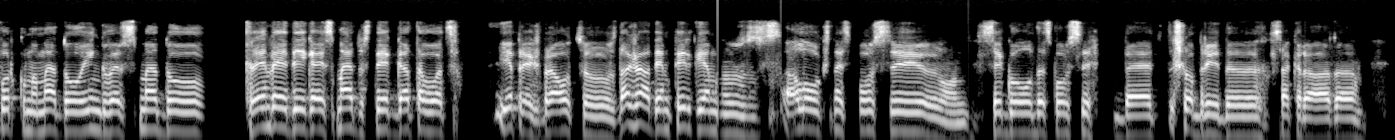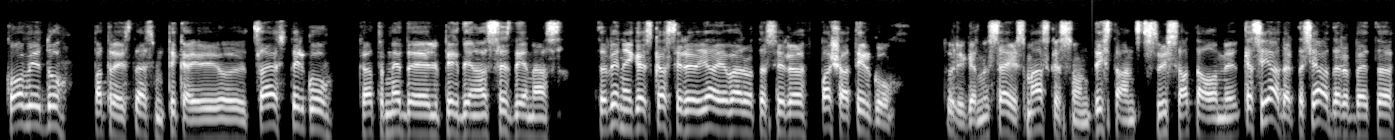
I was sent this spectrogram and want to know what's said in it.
Kurkuma medu, ingvers medu, krēmveidīgais medus tiek gatavots. Iepriekš braucu uz dažādiem tirgiem, uz alūksnes pusi un siguldas pusi, bet šobrīd eh, sakarā ar eh, Covidu Patreiz esmu tikai uh, cēsu tirgu katru nedēļu, piekdienās, sestdienās. Tad vienīgais, kas ir jāievēro, tas ir uh, pašā tirgu. Tur ir gan sejas maskas un distances, viss attālumi. Kas ir jādara, tas jādara, bet uh,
